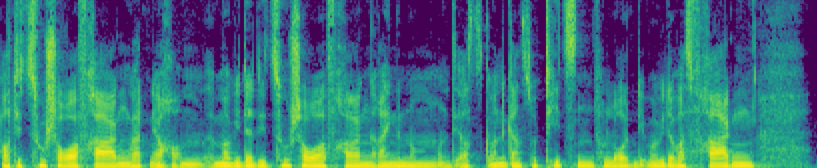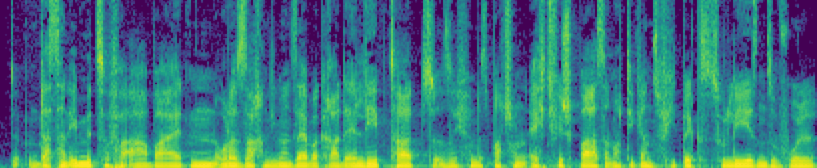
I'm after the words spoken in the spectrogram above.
auch die Zuschauerfragen, wir hatten ja auch immer wieder die Zuschauerfragen reingenommen und die, die ganzen Notizen von Leuten, die immer wieder was fragen, das dann eben mit zu verarbeiten oder Sachen, die man selber gerade erlebt hat. Also ich finde, es macht schon echt viel Spaß, dann auch die ganzen Feedbacks zu lesen, sowohl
